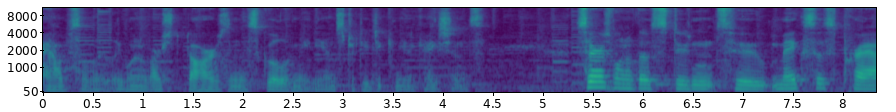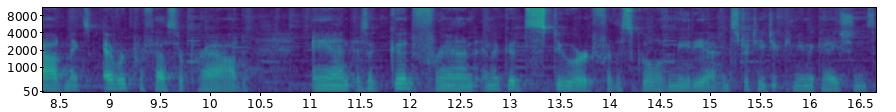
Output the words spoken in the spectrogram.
absolutely one of our stars in the School of Media and Strategic Communications. Sara's one of those students who makes us proud, makes every professor proud, and is a good friend and a good steward for the School of Media and Strategic Communications.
